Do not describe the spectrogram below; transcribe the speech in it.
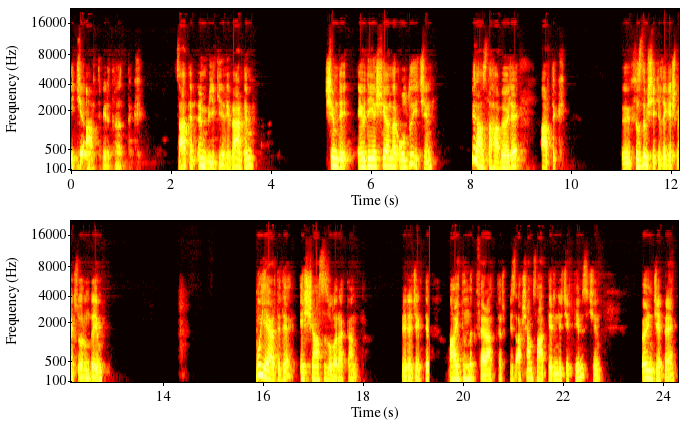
2 artı 1'i tanıttık. Zaten ön bilgileri verdim. Şimdi evde yaşayanlar olduğu için biraz daha böyle artık e, hızlı bir şekilde geçmek zorundayım. Bu yerde de eşyasız olaraktan verecektir. Aydınlık ferahtır. Biz akşam saatlerinde çektiğimiz için ön cephe,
